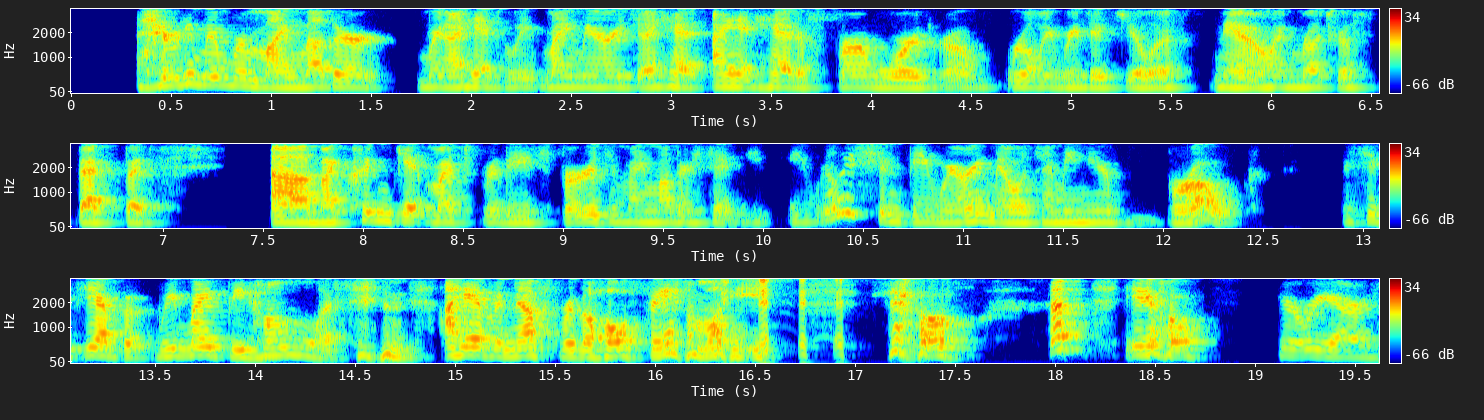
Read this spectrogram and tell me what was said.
I remember my mother when I had to leave my marriage. I had I had had a fur wardrobe, really ridiculous now in retrospect, but um, I couldn't get much for these furs. And my mother said, you, you really shouldn't be wearing those. I mean, you're broke. I said, Yeah, but we might be homeless, and I have enough for the whole family. so, you know, here we are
